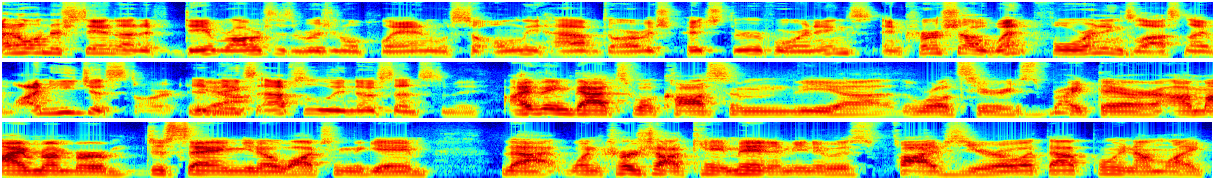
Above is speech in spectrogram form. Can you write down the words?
I don't understand that if Dave Roberts' original plan was to only have Darvish pitch three or four innings, and Kershaw went four innings last night, why didn't he just start? It Yeah. makes absolutely no sense to me. I think that's what cost him the uh, the World Series right there. Um, I remember just saying, you know, watching the game that when Kershaw came in, I mean, it was 5-0 at that point. I'm like,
